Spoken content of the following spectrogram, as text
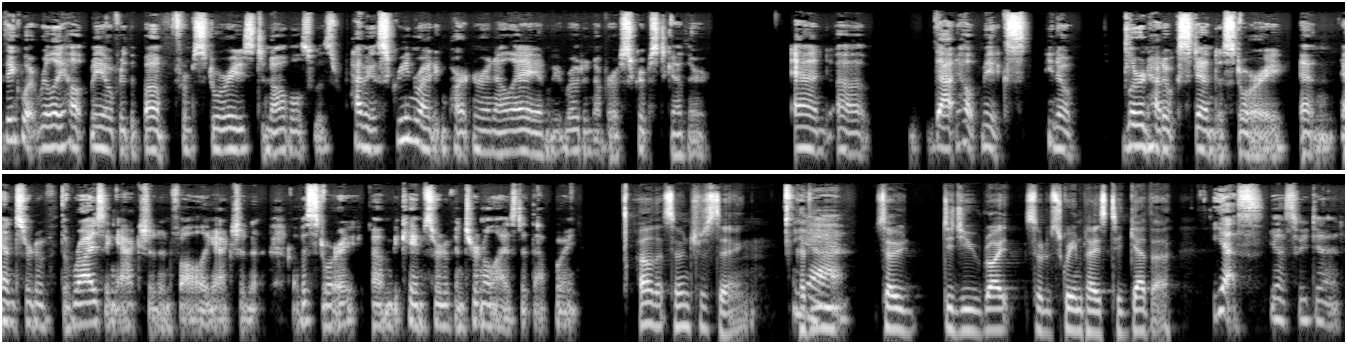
I think what really helped me over the bump from stories to novels was having a screenwriting partner in LA, and we wrote a number of scripts together, and uh, that helped me, ex- you know, learn how to extend a story and and sort of the rising action and falling action of a story um, became sort of internalized at that point. Oh, that's so interesting. Have yeah. you- So, did you write sort of screenplays together? Yes. Yes, we did.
